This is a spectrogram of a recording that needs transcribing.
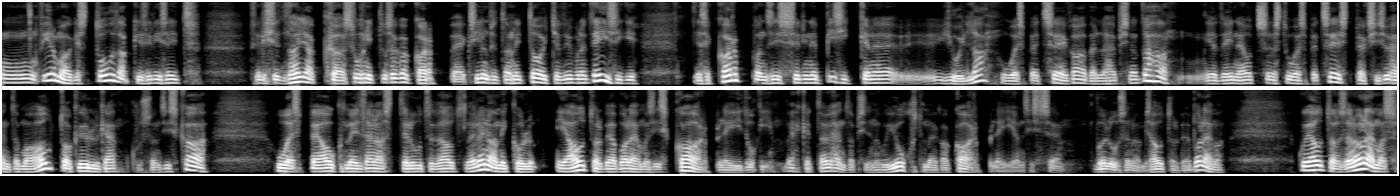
mm, firma, kes toodabki selliseid, selliseid naljaka suunitlusega karpe, eks ilmselt on neid tootjaid võib-olla teisigi. ja see karp on siis selline pisikene julla, USB-C kaabel läheb sinna taha ja teine ots sellest USB-C-st peaks siis ühendama auto külge, kus on siis ka USB auk meil tänastel uutel autodel enamikul ja autol peab olema siis CarPlay tugi ehk et ta ühendab siis nagu juhtmega CarPlay on siis see võlusõna, mis autol peab olema. kui autol see on olemas,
